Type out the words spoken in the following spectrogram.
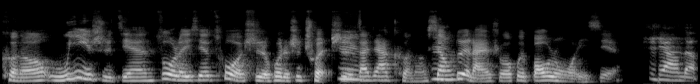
可能无意识间做了一些错事或者是蠢事，大家可能相对来说会包容我一些。是这样的，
